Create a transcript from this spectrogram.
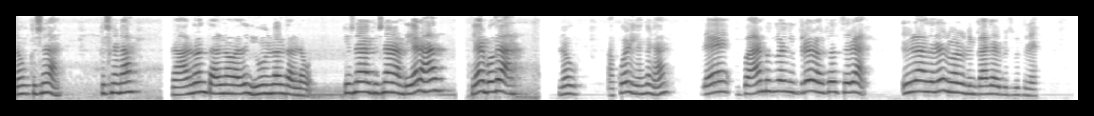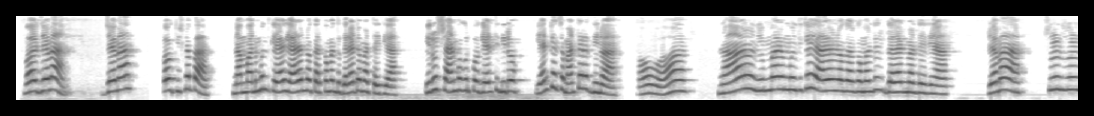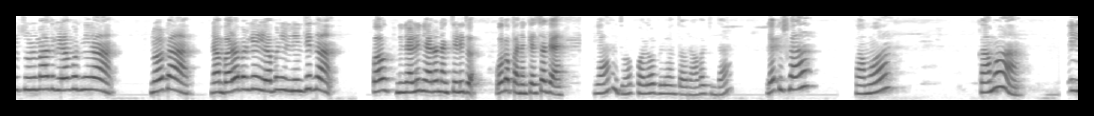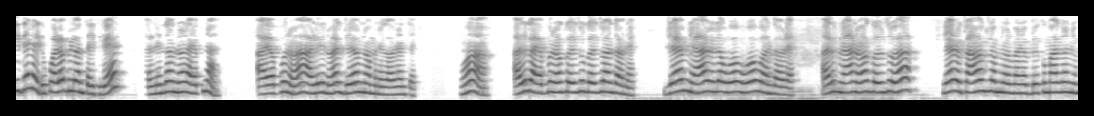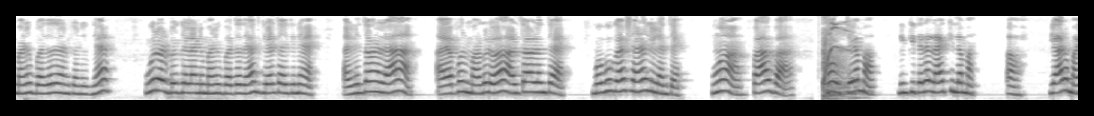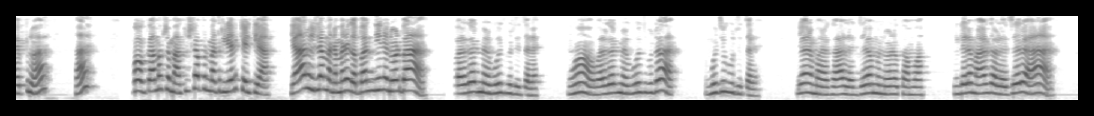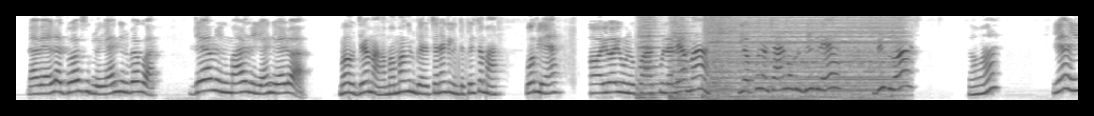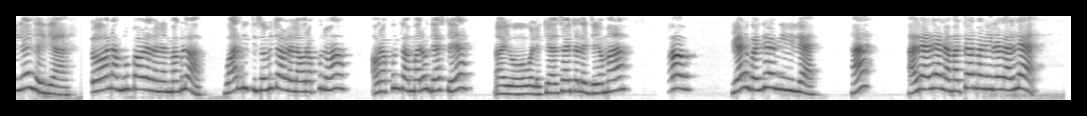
ನಾವು ಕೃಷ್ಣ, ಕೃಷ್ಣಣ್ಣ ನಾನೊಂದು ತಲೆನೋವು ಇವನೊಂದು ತಲೆನೋವು ಕೃಷ್ಣ ಕೃಷ್ಣ ಅಂತ ಏನ? ಏನು ಬೋಗ ನಾವು ಆ ಕೋಳಿ ಹೆಂಗನ ಲೇ ಬಾಯಿ ಸರ. ಇಲ್ಲ ಅಂದ್ರೆ ನೋಡು ನಿನ್ ಕಾದ ಬಿಸ್ಬಿಡ್ತೀನಿ. ಬಾ ಜಮ ಜಮ ಓ, ಕೃಷ್ಣಪ್ಪ ನಮ್ಮ ಮನೆ ಮುಂದೆ ಯಾರನ್ನೋ ಕರ್ಕೊಂಬಂದು ಗಲಾಟೆ ಮಾಡ್ತಾ ಇದೀಯಾ? ಇರು ಶಾನ್ ಮಗನ್ ಹೋಗಿ ಹೇಳ್ತೀನಿ, ಇರು. ಏನ್ ಕೆಲಸ ಮಾಡ್ತಾ ಇರೋದು ನೀನು? ಅವ್ವ, ನಾನು ನಿಮ್ಮ ಮನೆ ಮುಂದಕ್ಕೆ ಯಾರನ್ನೋ ಕರ್ಕೊಂಬಂದು ಗಲಾಟೆ ಮಾಡ್ತಾ ಇದೀನ ಜಮ ಸುಳ್ಳು ಸುಳ್ಳು ಸುಳ್ಳು ಮಾತ್ರ ಯಾಕೋದ್ ನೀನ ನೋಡ್ಕ ನಾ ಬರೋಬರಿಗೆ ಯಬ್ಬ ಇಲ್ಲಿ ನಿಂತಿದ್ನ. ಪೌ, ನಿನ್ನ ಹಳ್ಳಿನ ಯಾರೋ ನಂಗೆ ತಿಳಿದು. ಹೋಗಪ್ಪ ನನ್ನ ಕೆಲಸ ಇದೆ ಯಾರಿದು ಕೊಳವ ಬೀಳುವಂತವ್ರು ಆವಾಗಿಂದ? ಲೇ ಕೃಷ್ಣ! ಕಾಮು? ಕಾಮ? ಇದೇನ ಇದು ಕೊಳ ಬೀಳು ಅಂತ ಇದ್ರೆ? ಅಲ್ಲಿಂದ ನೋಡಿ ಅಯ್ಯಪ್ಪನ. ಅಯ್ಯಪ್ಪನು ಅಲ್ಲಿನ ಜಯಮ್ನ ಮನೆಗೆ ಅವನಂತೆ. ಹ್ಞೂ ಅದಕ್ಕೆ ಅಯ್ಯಪ್ಪನ ಗಲ್ಸು ಗಲ್ಸು ಅಂತವನೆ. ಜಯಮ್ ಯಾರಿಲ್ಲ ಹೋಗು ಹೋಗು ಅಂತವಳೆ. ಅದಕ್ಕೆ ನಾನು ಗಲ್ಸು ಏನು ಕಾಮಾಕ್ಷಮ್ಮನವ್ರ ಮನೆ ಬೇಕು ಮಾತ್ರ ನಿಮ್ಮ ಮನೆಗೆ ಬರ್ತದೆ ಅನ್ಕೊಂಡಿದ್ನೆ. ಊರವ್ರು ಎಲ್ಲ ನಿಮ್ಮ ಮನೆಗೆ ಬರ್ತದೆ ಅಂತ ಕೇಳ್ತಾ ಇದ್ದೀನಿ. ಅಲ್ಲಿ ನಿಂತವನಲ್ಲ ಅಯ್ಯಪ್ಪನ ಮಗಳು ಅಳ್ತಾವಳಂತೆ. ಮಗುಗ ಚೆನ್ನಾಗಿಲ್ಲಂತೆ ಹ್ಞೂ ಪಾಪ ಹ್ಞೂ ಜಯಮ್ಮ ನಿಂಗೆ ಇದೆಲ್ಲ ಲಾಯ್ಕಿಲ್ಲಮ್ಮ ಆ, ಯಾರಮ್ಮ, ಅಪ್ಪನು? ಹಾಂ ಓ, ಕಾಮಾಕ್ಷಮ್ಮ, ಕೃಷ್ಣಪ್ಪನ ಮಾತ್ರ ಏನು ಕೇಳ್ತೀಯಾ? ಯಾರು ಇಲ್ಲಮ್ಮ ನಮ್ಮ ಮನೆಗೆ, ಬಂದು ನೀನೇ ನೋಡ್ಬಾ ಹೊರಗಡೆ ಮೇಲೆ ಬೂದ್ ಬಿಟ್ಟಿರ್ತಾಳೆ ಹ್ಞೂ, ಹೊರಗಡೆ ಮೇಲೆ ಬೂದ್ಬಿಟ್ಟು ಮುಜಿ ಬಿಟ್ಟಿರ್ತಾಳೆ ಏನು ಮಾಡೋಕ್ಕಾಗಲ್ಲ ಜಯಮ್ಮ ನೋಡೋಕಮ್ಮ ಹಿಂಗೆಲ್ಲ ಮಾಡ್ತಾಳೆ ಸರ ನಾವೆಲ್ಲ ದೋಸ್ತಗಳು, ಹೆಂಗಿರ್ಬೇಕು? ಜಯಮ್ಮ ಹಿಂಗೆ ಮಾಡಿದ್ರಿ ಹೆಂಗೆ ಹೇಳುವ ಮೌ ಜಯಮ್ಮ ಮೊಮ್ಮಗನ ಬೇರೆ ಚೆನ್ನಾಗಿಲ್ಲ ಅಂತ ಕೆಲ್ಸಮ್ಮ ಹೋಗ್ಲಿ ಅಯ್ಯೋ ಇವನು ಪಾ ಸ್ಕೂಲಲ್ಲಿ ಅಮ್ಮ ಈ ಅಪ್ಪನ ಶಾಲೆ ಮಗರು ಬೀಗ್ರೆ ಬೀಗ್ರು ಅಮ್ಮ ಏ ಹಿಂಗೇಳ್ತಾ ಇದೆಯಾ ಓ ನಮ್ಮ ರೂಪ ಅವಳಲ್ಲ ನನ್ನ ಮಗಳು ವಾರ್ಗಿತ್ತಿ ಸವಿತಾ ಅವಳಲ್ಲ ಅವ್ರ ಅಪ್ಪನು ಅವ್ರ ಅಪ್ಪನ ಕಮ್ಮರು ಜಾಸ್ತಿ ಅಯ್ಯೋ ಒಳ್ಳೆ ಕೆಲಸ ಆಯ್ತಲ್ಲ ಜಯಮ್ಮ ಓ ಏನು ಬಂದಿರ ನೀನು ಇಲ್ಲೇ ಹಾ ಅಲ್ಲ ಅಲ್ಲ ನಮ್ಮ ಅತ್ತವ್ರ ಮನೆ ಇರೋದು ಅಲ್ಲೇ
